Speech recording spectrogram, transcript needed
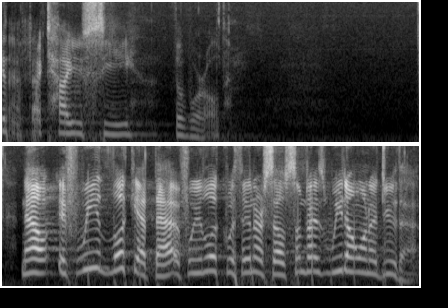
affect how you see the world. Now, if we look at that, if we look within ourselves, sometimes we don't want to do that.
